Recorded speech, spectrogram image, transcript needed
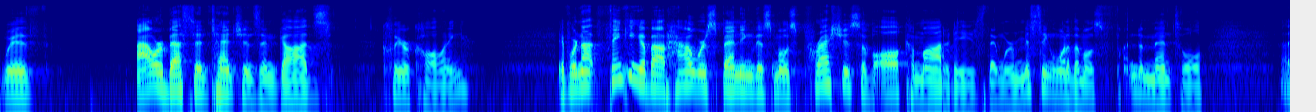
with our best intentions and God's clear calling if we're not thinking about how we're spending this most precious of all commodities, then we're missing one of the most fundamental uh,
